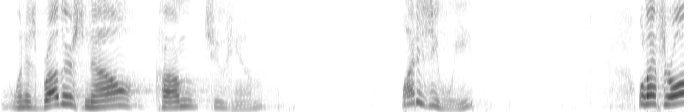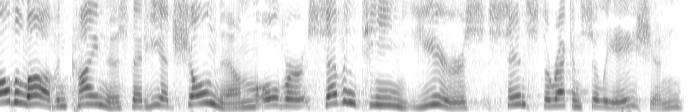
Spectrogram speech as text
When his brothers now come to him, why does he weep? Well, after all the love and kindness that he had shown them over 17 years since the reconciliation,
